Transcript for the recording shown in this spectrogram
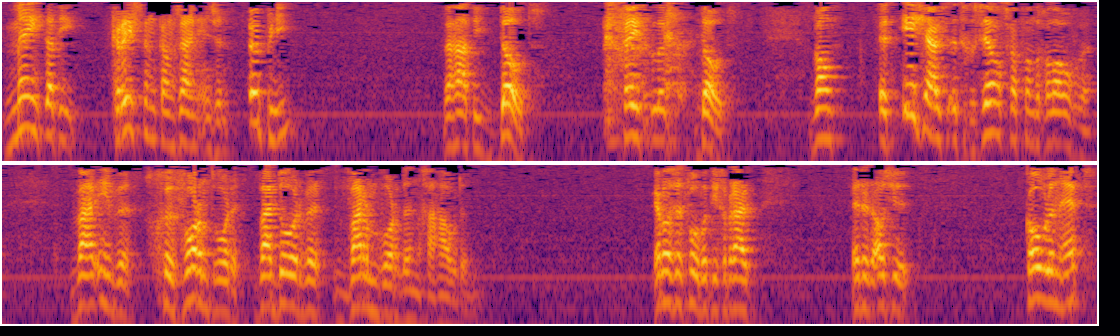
meent dat hij christen kan zijn in zijn uppie, dan gaat hij dood. Geestelijk dood. Want het is juist het gezelschap van de gelovigen waarin we gevormd worden, waardoor we warm worden gehouden. Ik heb eens het voorbeeld die gebruikt. Dat als je kolen hebt,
